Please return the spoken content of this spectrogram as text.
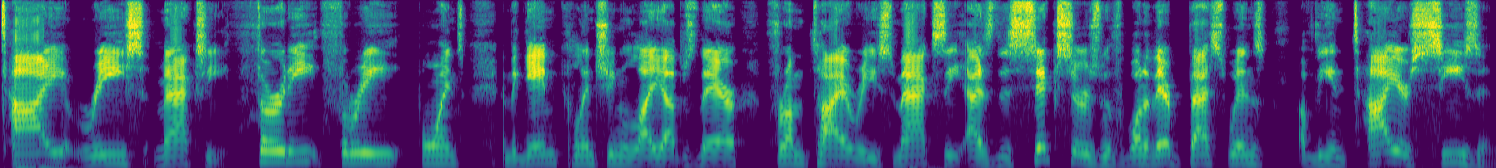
Tyrese Maxey, 33 points, and the game clinching layups there from Tyrese Maxey as the Sixers, with one of their best wins of the entire season,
